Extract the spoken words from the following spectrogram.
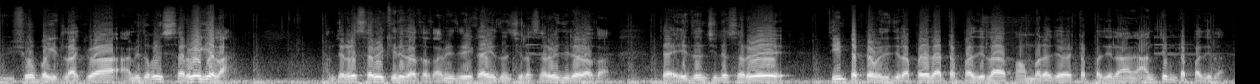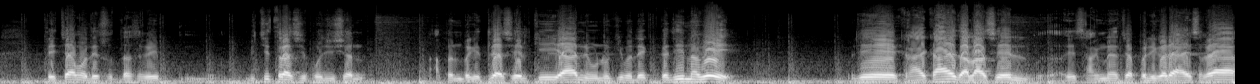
हिशोब बघितला किंवा आम्ही जो काही सर्वे केला आमच्याकडे सर्वे केले जातात. आम्ही जे एका एजन्सीला सर्वे दिला जाता त्या एजन्सीने सर्वे तीन टप्प्यामध्ये दिला. पहिला टप्पा दिला फॉर्म भरायच्या वेळेस टप्पा दिला आणि अंतिम टप्पा दिला. त्याच्यामध्ये सुद्धा सगळी विचित्र अशी पोझिशन आपण बघितली असेल की या निवडणुकीमध्ये कधी नव्हे. म्हणजे काय काय झालं असेल हे सांगण्याच्या पलीकडे आहे. सगळ्या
